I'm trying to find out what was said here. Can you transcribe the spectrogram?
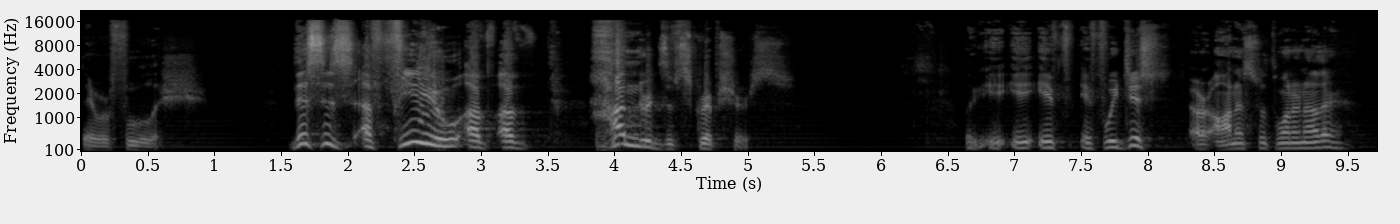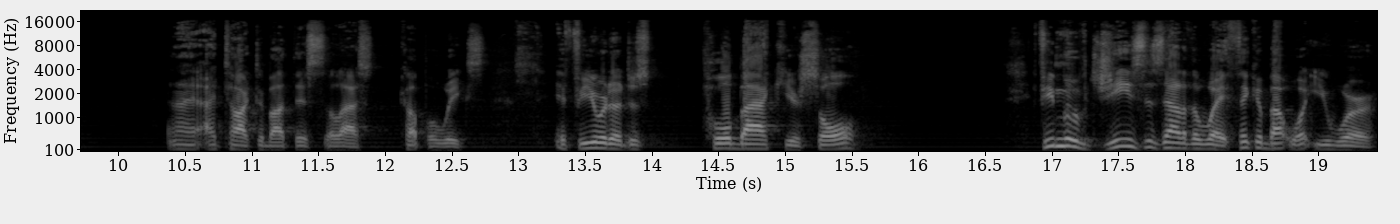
they were foolish. This is a few of, of hundreds of scriptures. If, if we just are honest with one another, and I, I talked about this the last couple weeks, if you were to just pull back your soul, if you move Jesus out of the way, think about what you were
